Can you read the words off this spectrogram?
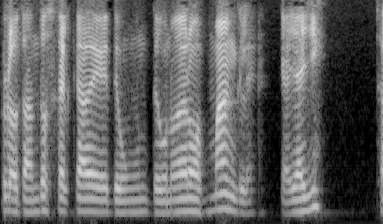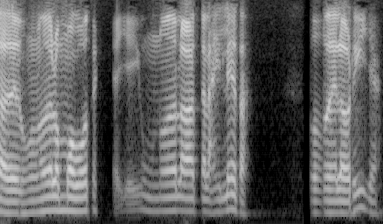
flotando cerca de, de un, de uno de los mangles que hay allí, o sea, de uno de los mogotes que hay allí, uno de, de las isletas o de la orilla.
